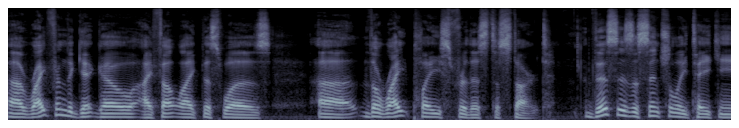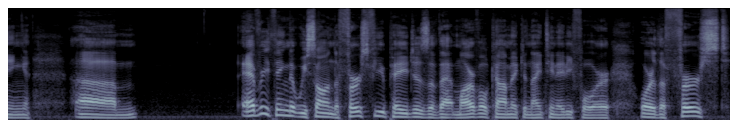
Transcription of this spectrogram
Uh, right from the get go, I felt like this was uh, the right place for this to start. This is essentially taking um, everything that we saw in the first few pages of that Marvel comic in 1984, or the first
